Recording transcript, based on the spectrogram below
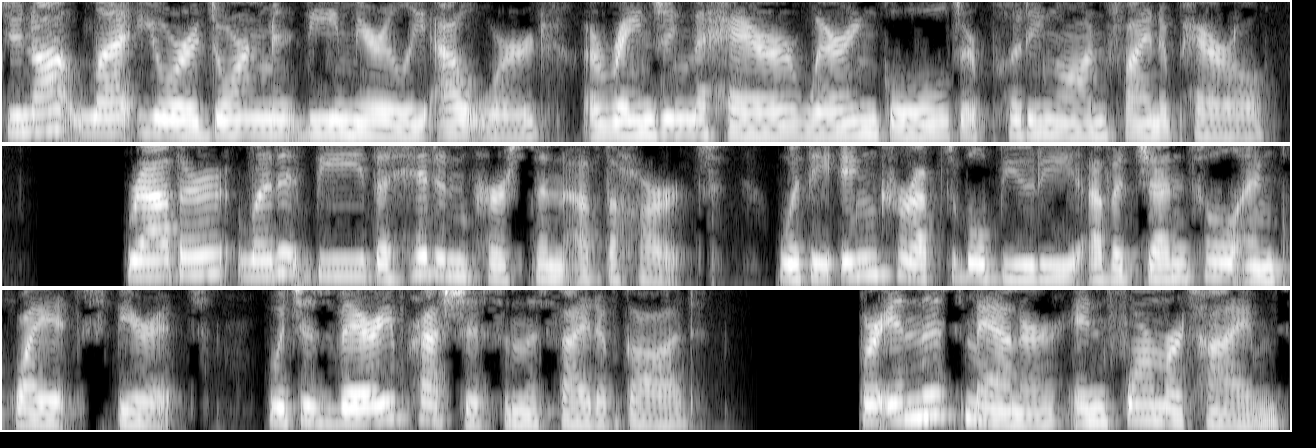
Do not let your adornment be merely outward, arranging the hair, wearing gold, or putting on fine apparel. Rather, let it be the hidden person of the heart with the incorruptible beauty of a gentle and quiet spirit, which is very precious in the sight of God. For in this manner, in former times,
